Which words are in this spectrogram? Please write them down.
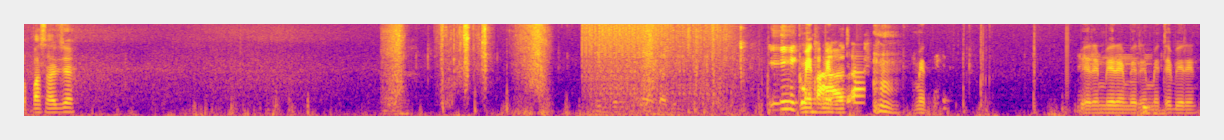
Lepas aja. Ih, met, met. met. Biarin, biarin, biarin, met, biarin.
